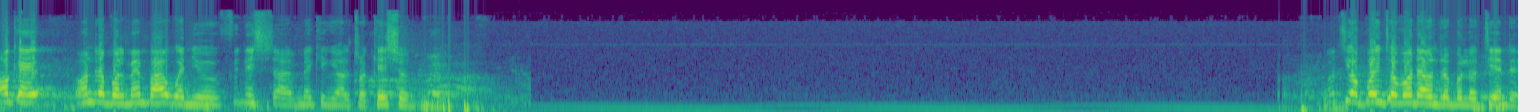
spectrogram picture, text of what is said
Okay, Honorable Member, when you finish uh, making your altercation. What's your point of order, Honorable Otiende?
